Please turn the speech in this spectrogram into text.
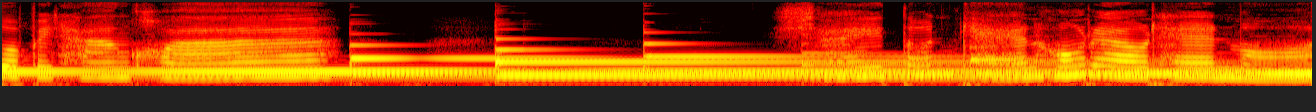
ตัวไปทางขวา ใช้ต้นแขนของเราแทนหมอน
